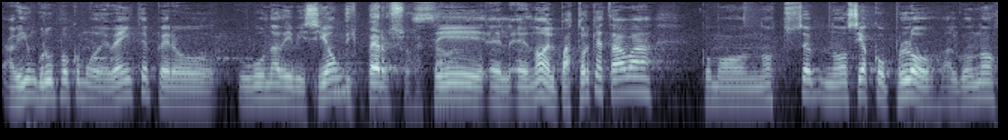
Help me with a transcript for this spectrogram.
había un grupo como de 20, pero hubo una división. Dispersos. Sí, el, no, el pastor que estaba como no se, no se acopló a algunas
